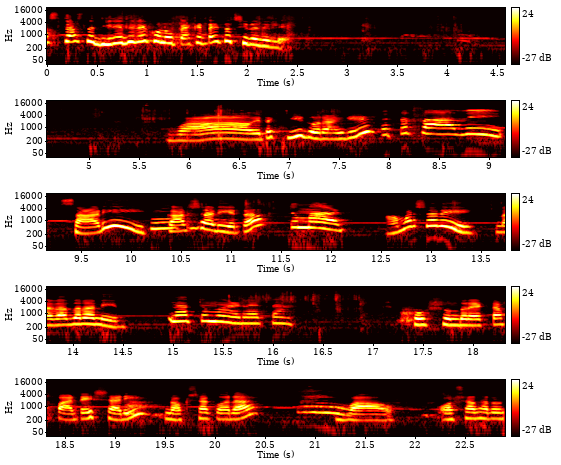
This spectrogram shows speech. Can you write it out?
আস্তে আস্তে ধীরে ধীরে খোলো, প্যাকেটটাই তো ছিঁড়ে দিলে। ওয়াও এটা কি গৌরাঙ্গী এটা শাড়ি। শাড়ি? কার শাড়ি এটা? তোমার। আমার শাড়ি? না রাধারানীর? না তোমার এটা। খুব সুন্দর একটা পাটের শাড়ি নকশা করা। ওয়াও অসাধারণ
